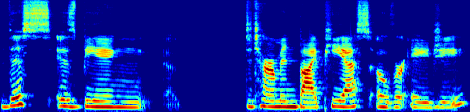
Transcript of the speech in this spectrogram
This is being determined by PS over AG.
